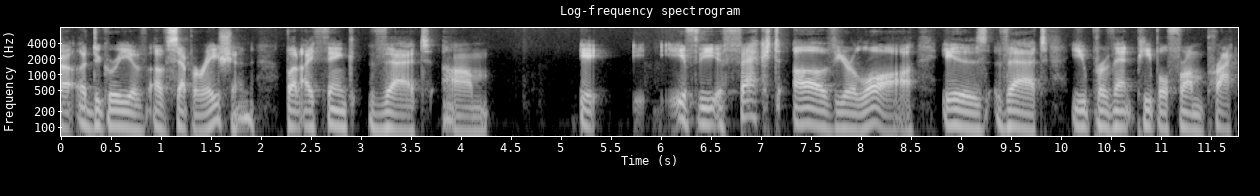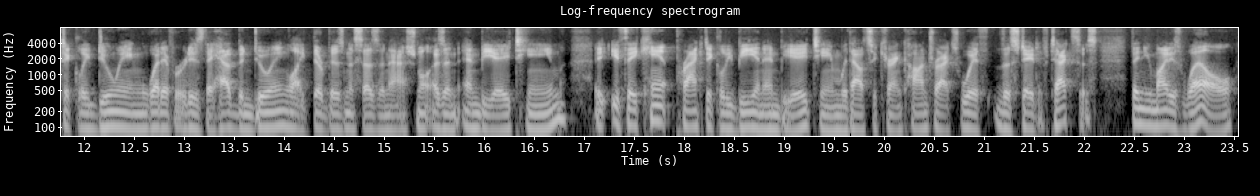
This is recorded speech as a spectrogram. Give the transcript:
a degree of, of separation, but I think that um, it if the effect of your law is that you prevent people from practically doing whatever it is they have been doing, like their business as a national, as an NBA team, if they can't practically be an NBA team without securing contracts with the state of Texas, then you might as well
